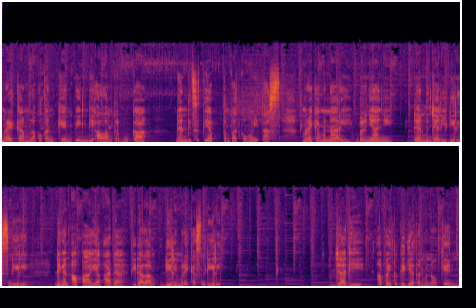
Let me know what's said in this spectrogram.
Mereka melakukan camping di alam terbuka dan di setiap tempat komunitas. Mereka menari, bernyanyi, dan menjadi diri sendiri dengan apa yang ada di dalam diri mereka sendiri. Jadi, apa itu kegiatan menoken?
